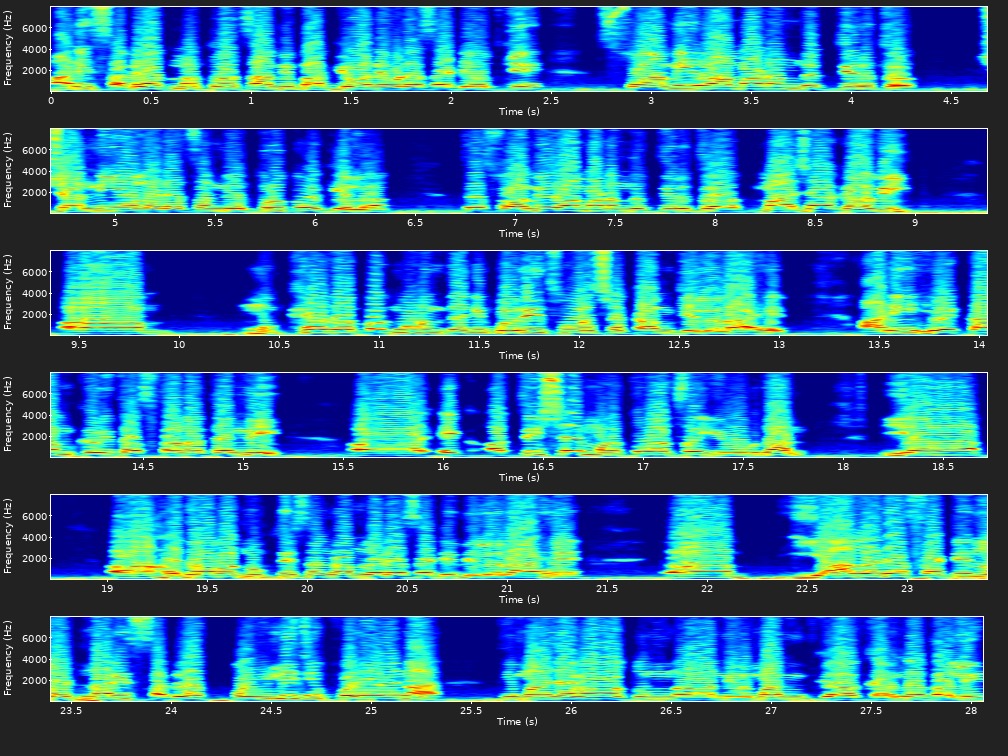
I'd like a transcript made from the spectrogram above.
आणि सगळ्यात महत्वाचं आम्ही भाग्यवान एवढ्यासाठी आहोत की स्वामी रामानंद तीर्थ ज्यांनी या लढ्याचं नेतृत्व केलं ते स्वामी रामानंद तीर्थ माझ्या गावी मुख्याध्यापक म्हणून त्यांनी बरीच वर्ष काम केलेलं आहे. आणि हे काम करीत असताना त्यांनी एक अतिशय महत्वाचं योगदान या हैदराबाद मुक्ती संग्राम लढ्यासाठी दिलेलं आहे. या लढ्यासाठी लढणारी सगळ्यात पहिली जी फळी आहे ना ती माझ्या गावातून निर्माण करण्यात आली.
